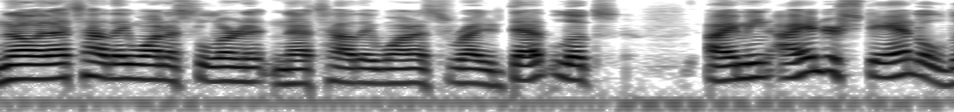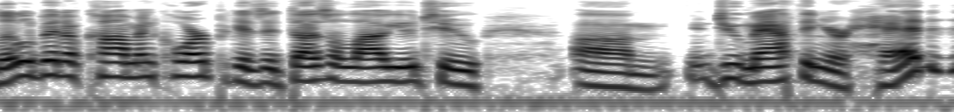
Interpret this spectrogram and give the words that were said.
No, that's how they want us to learn it, and that's how they want us to write it. That looks, I mean, I understand a little bit of Common Core because it does allow you to um, do math in your head,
